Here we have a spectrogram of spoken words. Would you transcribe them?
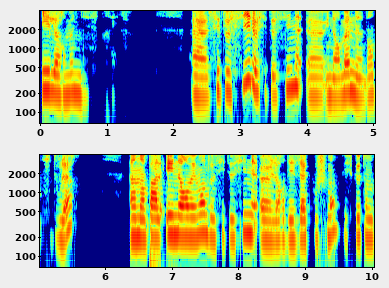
est l'hormone du stress. Euh, c'est aussi l'ocytocine, euh, une hormone d'antidouleur. On en parle énormément d'ocytocine lors des accouchements, puisque ton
